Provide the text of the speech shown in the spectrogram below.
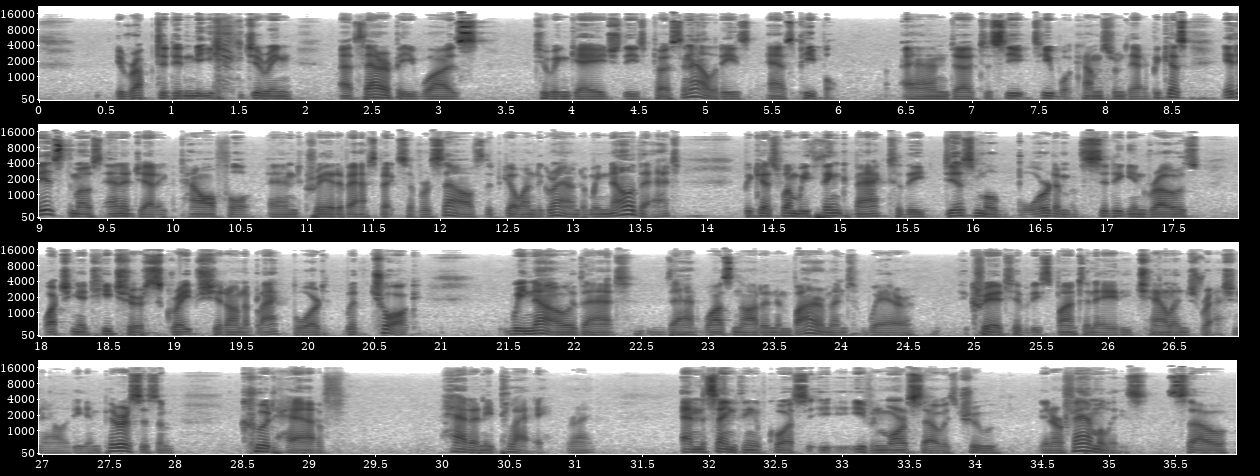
erupted in me during uh, therapy was to engage these personalities as people and uh, to see, see what comes from there. Because it is the most energetic, powerful, and creative aspects of ourselves that go underground. And we know that because when we think back to the dismal boredom of sitting in rows watching a teacher scrape shit on a blackboard with chalk, we know that that was not an environment where creativity, spontaneity, challenge, rationality, empiricism could have had any play, right? And the same thing, of course, e- even more so is true in our families. So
